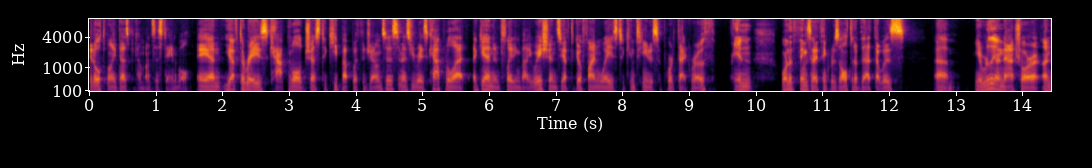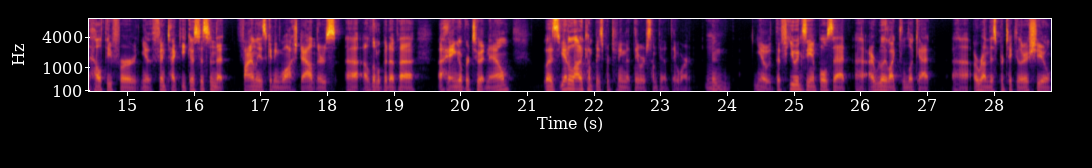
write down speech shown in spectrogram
it ultimately does become unsustainable. And you have to raise capital just to keep up with the Joneses. And as you raise capital at, again, inflating valuations, you have to go find ways to continue to support that growth. And one of the things that I think resulted of that that was um, you know really unnatural or unhealthy for you know the fintech ecosystem that finally is getting washed out. And there's uh, a little bit of a, a hangover to it now was you had a lot of companies pretending that they were something that they weren't. Mm. And you know, the few examples that uh, I really like to look at uh, around this particular issue,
